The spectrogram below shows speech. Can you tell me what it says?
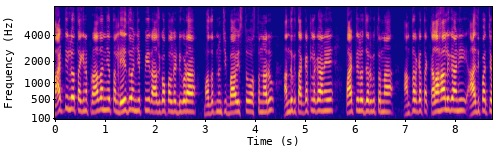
పార్టీలో తగిన ప్రాధాన్యత లేదు అని చెప్పి రాజగోపాల్ రెడ్డి కూడా మొదటి నుంచి భావిస్తూ వస్తున్నారు. అందుకు తగ్గట్లుగానే పార్టీలో జరుగుతున్న అంతర్గత కలహాలు కానీ ఆధిపత్య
